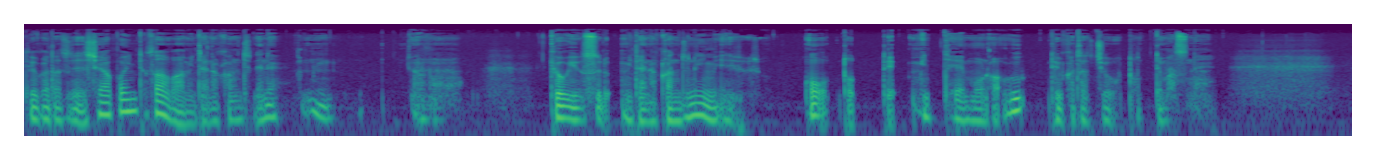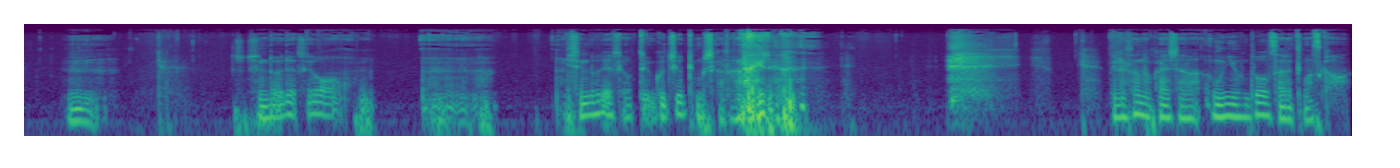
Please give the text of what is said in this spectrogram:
っていう形でシェアポイントサーバーみたいな感じでね、うん、あの共有するみたいな感じのイメージをとってみてもらうっていう形をとってますね。うん。しんどいですよ、うん。しんどいですよって愚痴言っても仕方がないね。皆さんの会社運用どうされてますか？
